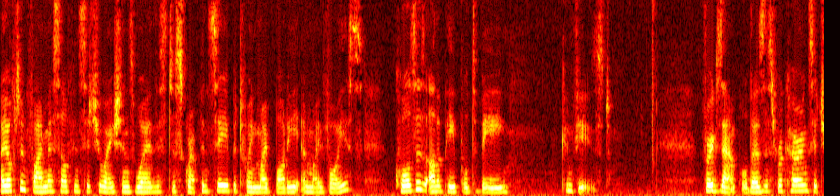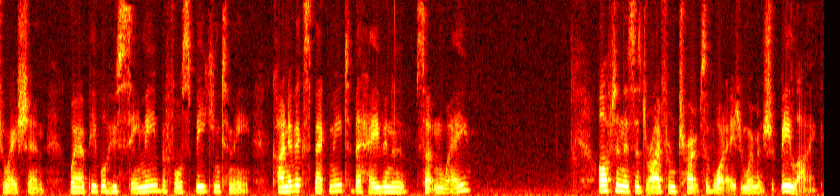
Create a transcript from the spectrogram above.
I often find myself in situations where this discrepancy between my body and my voice causes other people to be confused. For example, there's this recurring situation where people who see me before speaking to me kind of expect me to behave in a certain way. Often this is derived from tropes of what Asian women should be like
